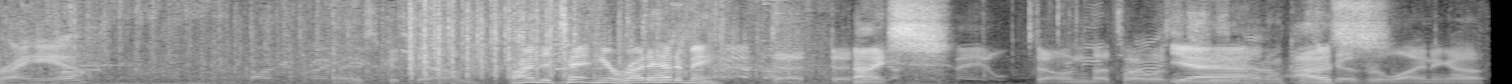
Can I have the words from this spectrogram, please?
Right here. Nice, good down. Behind the tent here, right ahead of me. Dead, dead. Nice. Stone. That's why I wasn't Yeah, shooting at him I because you was- guys were lining up.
